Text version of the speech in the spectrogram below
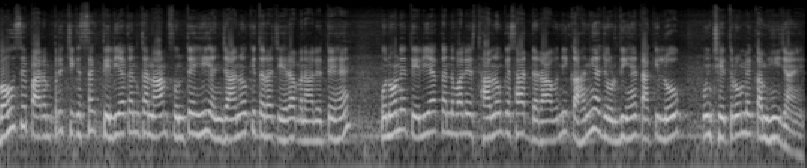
बहुत से पारंपरिक चिकित्सक तेलियाकंद का नाम सुनते ही अनजानों की तरह चेहरा बना लेते हैं। उन्होंने तेलियाकंद वाले स्थानों के साथ डरावनी कहानियाँ जोड़ दी हैं ताकि लोग उन क्षेत्रों में कम ही जाएँ।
